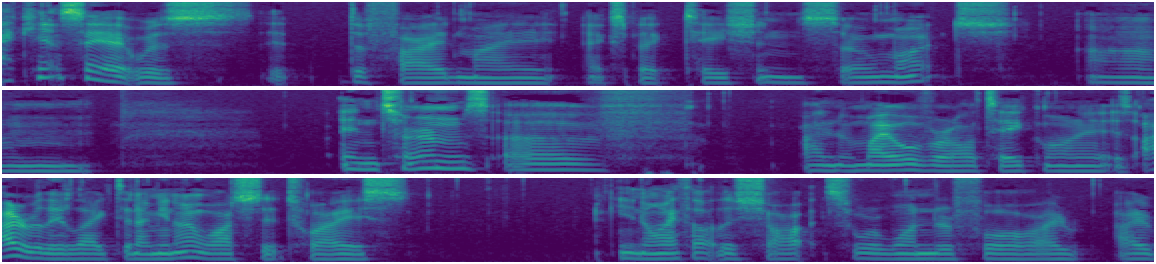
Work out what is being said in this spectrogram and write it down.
I can't say it was it defied my expectations so much. Um, in terms of I don't know my overall take on it is I really liked it. I mean, I watched it twice. You know, I thought the shots were wonderful. I I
